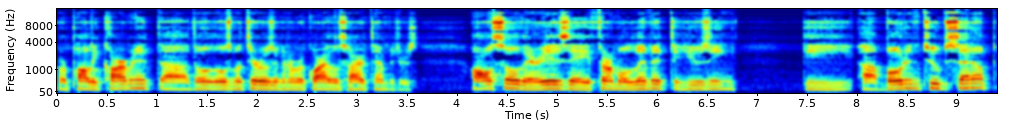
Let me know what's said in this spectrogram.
or polycarbonate, uh, those, those materials are going to require those higher temperatures. Also, there is a thermal limit to using the uh, Bowden tube setup,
